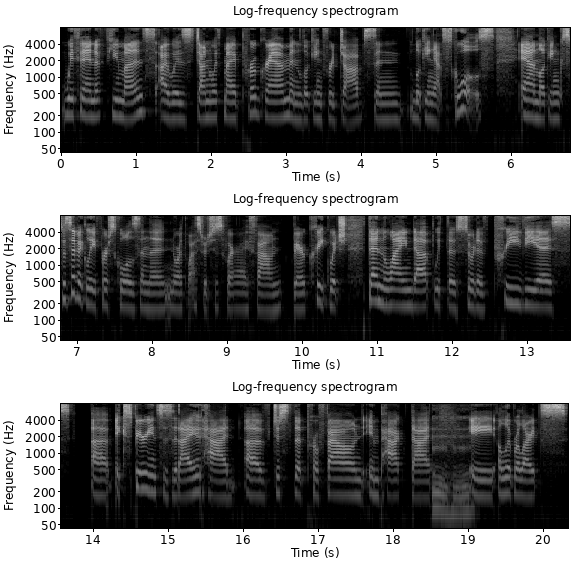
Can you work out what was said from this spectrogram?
within a few months, I was done with my program and looking for jobs and looking at schools and looking specifically for schools in the Northwest, which is where I found Bear Creek, which then lined up with those sort of previous uh, experiences that I had had of just the profound impact that mm-hmm. a, a liberal arts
